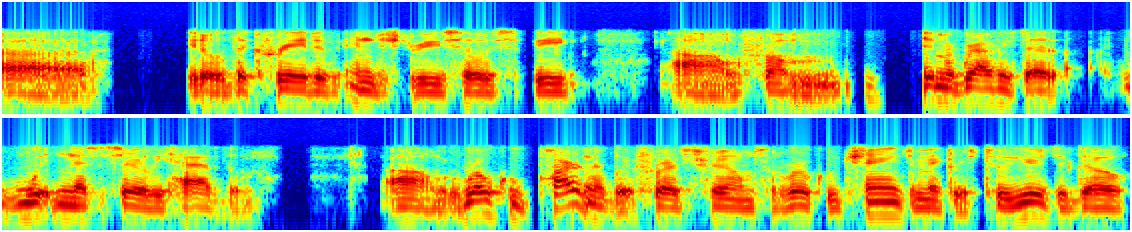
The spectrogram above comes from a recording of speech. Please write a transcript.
uh, you know the creative industry, so to speak, um, from demographics that wouldn't necessarily have them. Um, Roku partnered with Fresh Films with Roku Changemakers two years ago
